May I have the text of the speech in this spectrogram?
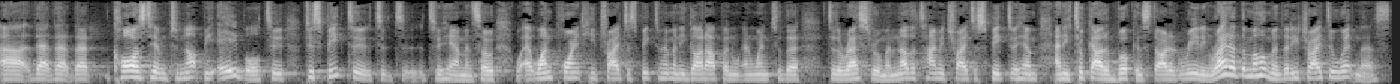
uh, that, that, that caused him to not be able to, to speak to, to, to, to, him. And so at one point, he tried to speak to him and he got up and, and went to the, to the restroom. And another time, he tried to speak to him and he took out a book and started reading right at the moment that he tried to witness.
